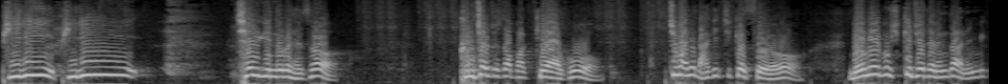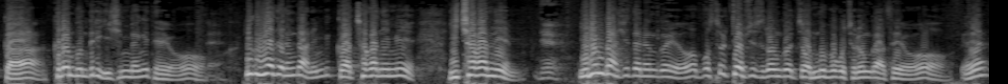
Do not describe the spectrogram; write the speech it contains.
비리 비리 체육인으로 해서 검찰 조사 받게 하고 지금 완전 낙인 찍혔어요. 명예회복 시켜줘야 되는 거 아닙니까? 그런 분들이 20명이 돼요. 네. 이거 해야 되는 거 아닙니까? 차관님이 이 차관님 네. 이런 거 하셔야 되는 거예요. 뭐 쓸데없이 저런 거, 저 업무 보고 저런 거 하세요. 예?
